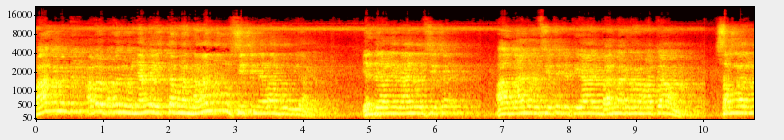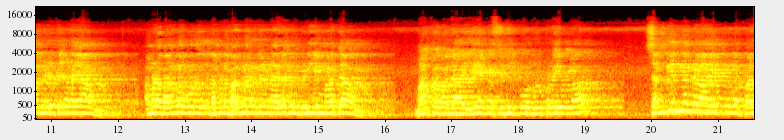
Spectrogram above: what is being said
പാർലമെന്റിൽ അവർ പറഞ്ഞു ഞങ്ങൾ ഇത്തവണ നാനൂറ് സീറ്റ് നേടാൻ പോവുകയാണ്. എന്തിനാണ് നാനൂറ് സീറ്റ്? ആ നാനൂറ് സീറ്റ് കിട്ടിയാൽ ഭരണഘടന മാറ്റാം സംവരണം എടുത്തു കളയാം നമ്മുടെ ഭരണകൂട നമ്മുടെ ഭരണഘടനയുടെ അലകും പിടിയും മാറ്റാം. മാത്രമല്ല ഏക സിവിൽ കോഡ് ഉൾപ്പെടെയുള്ള സങ്കീർണങ്ങളായിട്ടുള്ള പല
